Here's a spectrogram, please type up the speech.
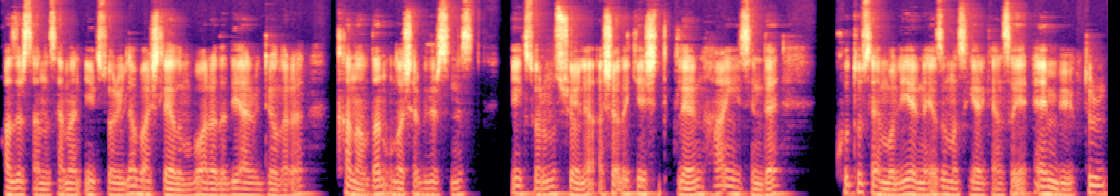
Hazırsanız hemen ilk soruyla başlayalım. Bu arada diğer videolara kanaldan ulaşabilirsiniz. İlk sorumuz şöyle. Aşağıdaki eşitliklerin hangisinde kutu sembolü yerine yazılması gereken sayı en büyüktür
